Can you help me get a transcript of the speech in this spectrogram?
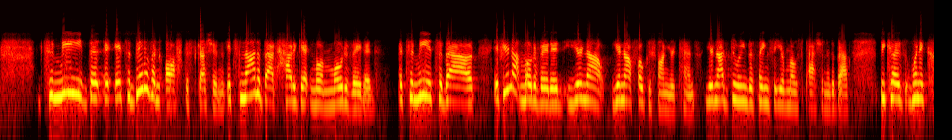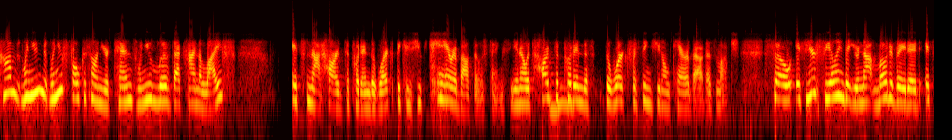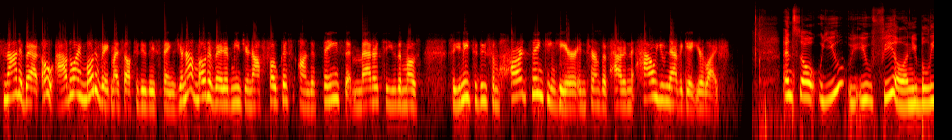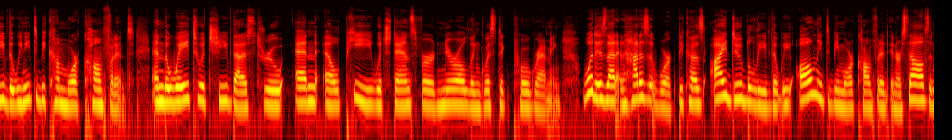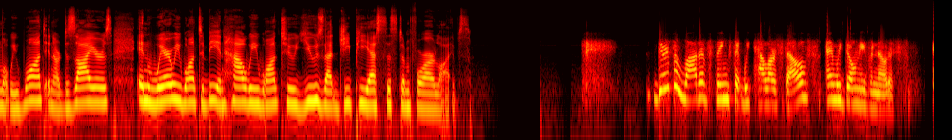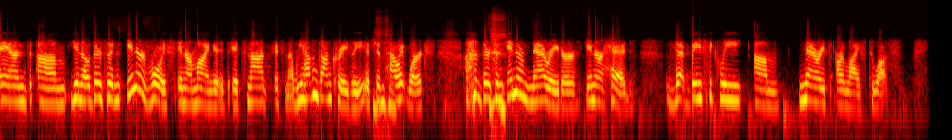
to me, that it's a bit of an off discussion. It's not about how to get more motivated to me it's about if you're not motivated you're not you're not focused on your tens you're not doing the things that you're most passionate about. Because when it comes when you when you focus on your tens when you live that kind of life it's not hard to put in the work because you care about those things. You know, it's hard mm-hmm. to put in the, the work for things you don't care about as much. So if you're feeling that you're not motivated, it's not about, oh, how do I motivate myself to do these things? You're not motivated means you're not focused on the things that matter to you the most. So you need to do some hard thinking here in terms of how to, how you navigate your life. And so you you feel and you believe that we need to become more confident. And the way to achieve that is through NLP, which stands for neuro linguistic programming. What is that and how does it work? Because I do believe that we all need to be more confident in ourselves and what we want, in our desires, in where we want to be and how we want to use that GPS system for our lives there's a lot of things that we tell ourselves and we don't even notice. And um, you know, there's an inner voice in our mind. It, it's not. It's not. We haven't gone crazy. It's just how it works. Uh, there's an inner narrator in our head that basically um, narrates our life to us.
